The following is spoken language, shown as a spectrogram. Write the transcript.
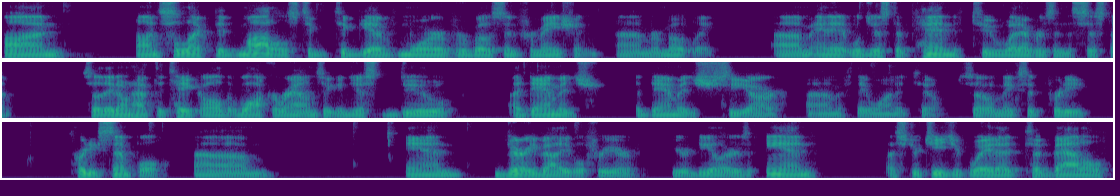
on on selected models to, to give more verbose information um, remotely. Um, and it will just append to whatever's in the system. So they don't have to take all the walk arounds they can just do a damage a damage CR um, if they wanted to. So it makes it pretty pretty simple um, and very valuable for your your dealers and a strategic way to to battle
